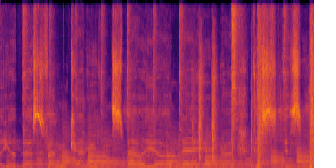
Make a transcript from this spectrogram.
But your best friend can't even spell your name right. This isn't.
